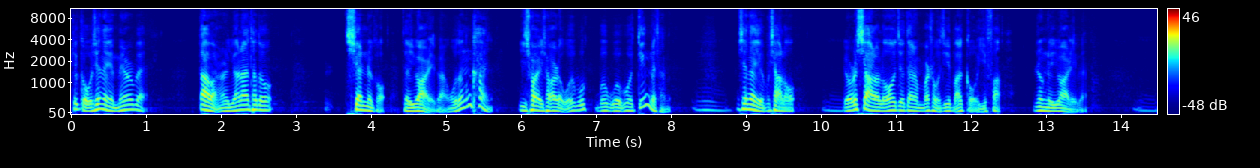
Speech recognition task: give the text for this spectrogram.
这狗现在也没人喂。大晚上原来他都牵着狗在院里边，我都能看见一圈一圈的，我我我我我盯着它呢。嗯现在也不下楼，嗯有时候下了楼就在那玩手机，把狗一放扔这院里边。嗯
